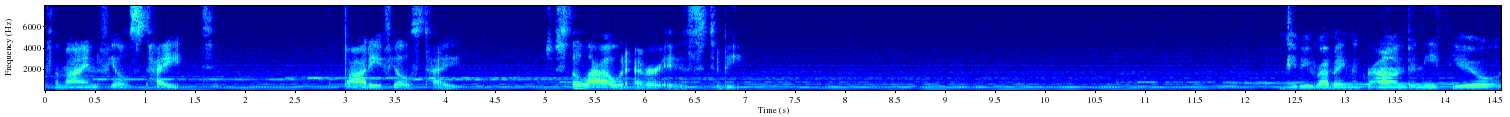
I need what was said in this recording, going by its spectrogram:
If the mind feels tight, body feels tight, just allow whatever is to be. Maybe rubbing the ground beneath you,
